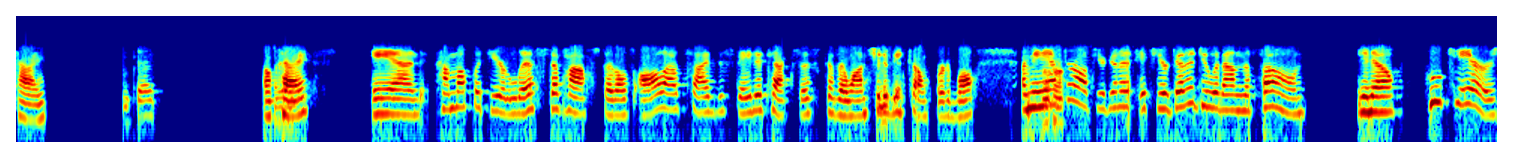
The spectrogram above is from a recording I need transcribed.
time. Okay. Okay. right. And come up with your list of hospitals all outside the state of Texas because I want you to be comfortable. I mean, Uh-huh. after all, if you're gonna if you're gonna do it on the phone, you know, who cares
